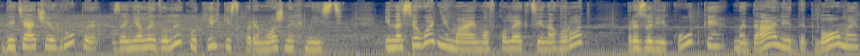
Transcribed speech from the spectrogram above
Дитячі групи зайняли велику кількість переможних місць, і на сьогодні маємо в колекції нагород призові кубки, медалі, дипломи.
